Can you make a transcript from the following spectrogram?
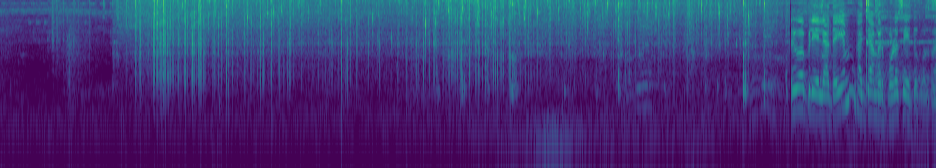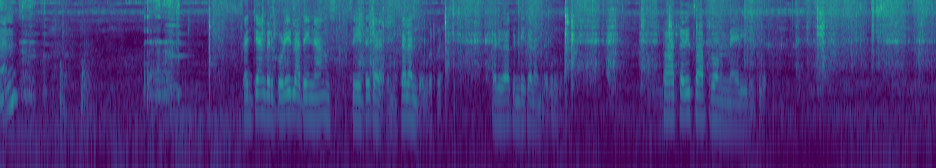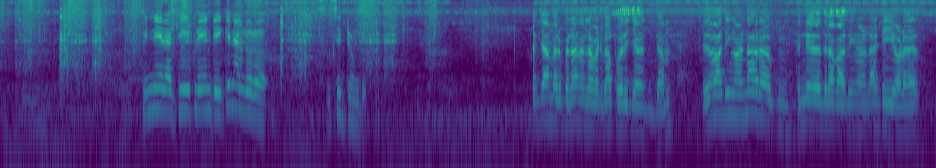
கருவேப்பிலை எல்லாத்தையும் கச்சாம்பருப்போடு சேர்த்துக்கொள்கிறேன் கச்சாம்பருப்போடு எல்லாத்தையும் நாங்கள் சேர்த்து க கலந்து விடுறேன். கருவா கிண்டி கலந்து விடுவேன் பார்க்கவே சாப்பிடணும் மாரி இருக்குது. பின்னேற டீ பிளேன் டீக்கு நல்ல ஒரு சிற்றுண்டி கச்சாம்பருப்பெல்லாம் நல்லா வடிவாக பொரிச்சு எடுத்துட்டோம் இது பார்த்தீங்கன்னா ஒரு பின்னேரத்தில் பார்த்தீங்கன்னா டீயோட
